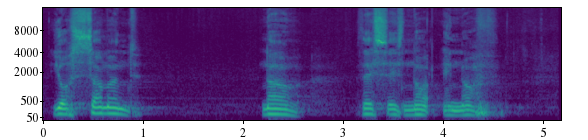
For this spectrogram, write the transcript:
You're summoned. No, this is not enough.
